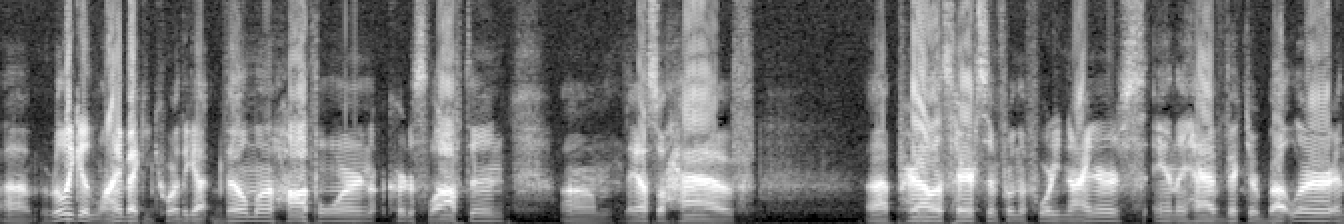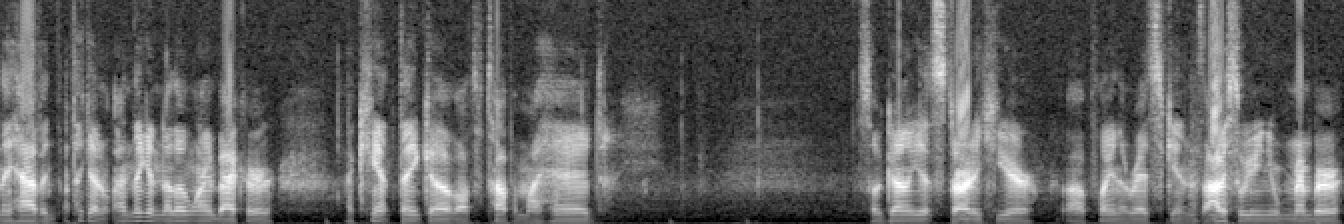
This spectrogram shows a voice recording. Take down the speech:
uh, really good linebacking core. They got Vilma, Hawthorne, Curtis Lofton. Um, they also have uh, Parys Haralson from the 49ers, and they have Victor Butler, and they have, a, I think, I think another linebacker I can't think of off the top of my head. So gonna get started here uh, playing the Redskins. Obviously, you remember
